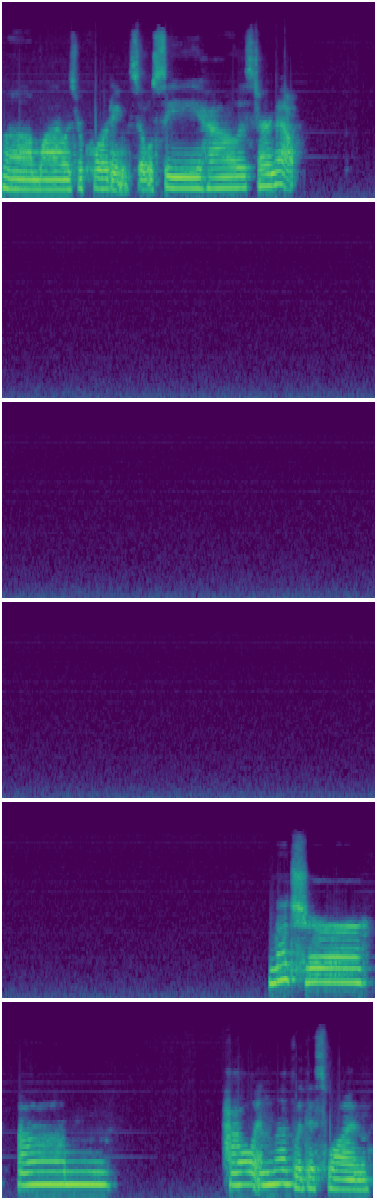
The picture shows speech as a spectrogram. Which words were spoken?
um, while I was recording, so we'll see how this turned out. Not sure um, how in love with this one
